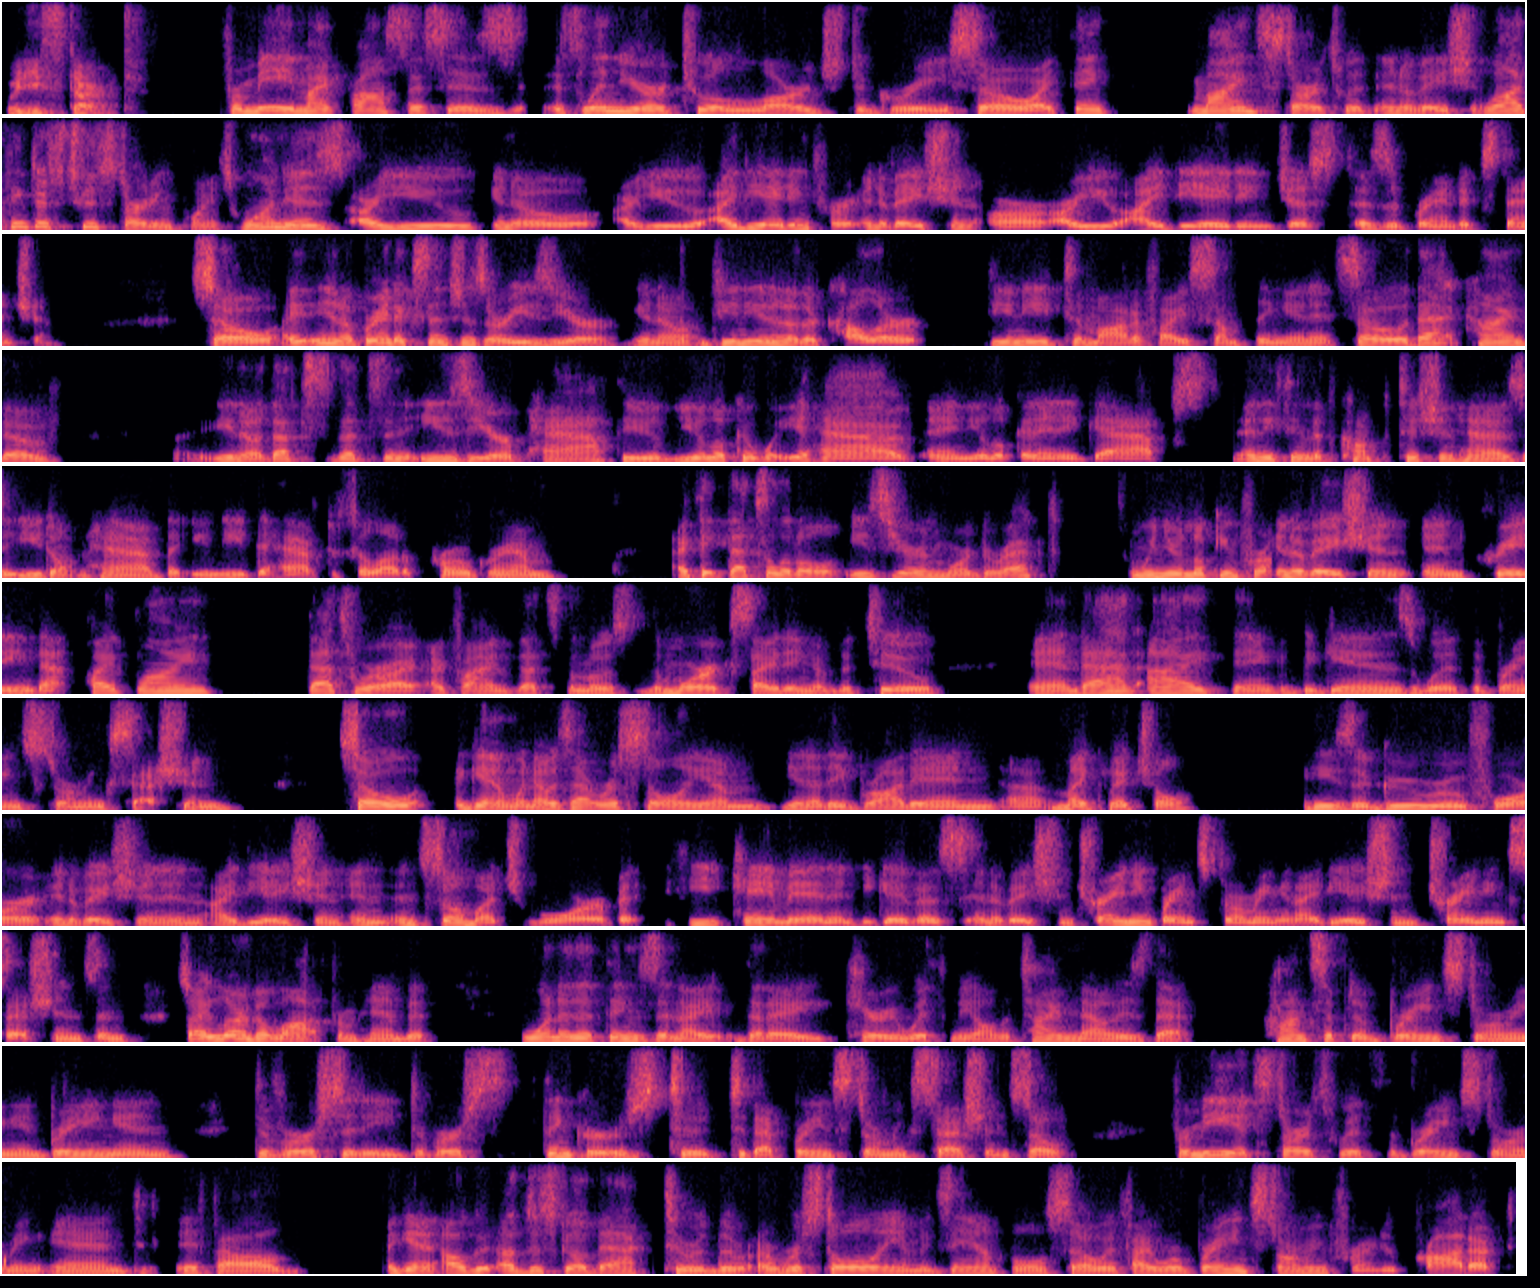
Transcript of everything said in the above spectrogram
where do you start? For me my process is it's linear to a large degree. So i think mine starts with innovation. Well i think there's two starting points. One is are you you know are you ideating for innovation or are you ideating just as a brand extension? So you know brand extensions are easier you know do you need another color? Do you need to modify something in it? So that kind of you know that's that's an easier path. You you look at what you have and you look at any gaps anything that competition has that you don't have that you need to have to fill out a program i think that's a little easier and more direct when you're looking for innovation and creating that pipeline that's where I, I find that's the most the more exciting of the two and that i think begins with the brainstorming session so again, when I was at Rust-Oleum, you know, they brought in uh, Mike Mitchell. He's a guru for innovation and ideation and, and so much more. But he came in and he gave us innovation training, brainstorming and ideation training sessions. And so I learned a lot from him. But one of the things that I that I carry with me all the time now is that concept of brainstorming and bringing in diversity, diverse thinkers to, to that brainstorming session. So for me, it starts with the brainstorming. And if I'll, again, I'll, I'll just go back to the a example. So if I were brainstorming for a new product,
